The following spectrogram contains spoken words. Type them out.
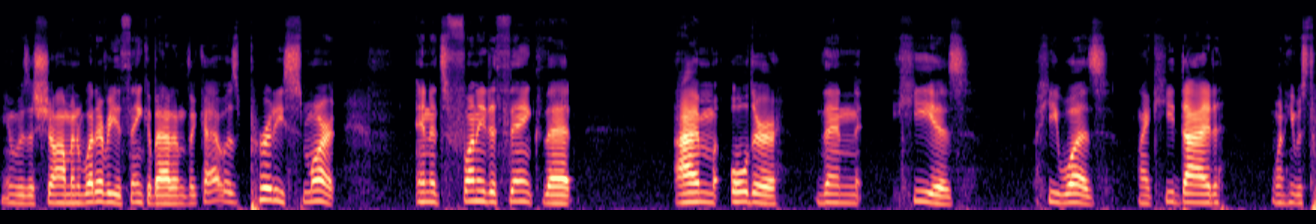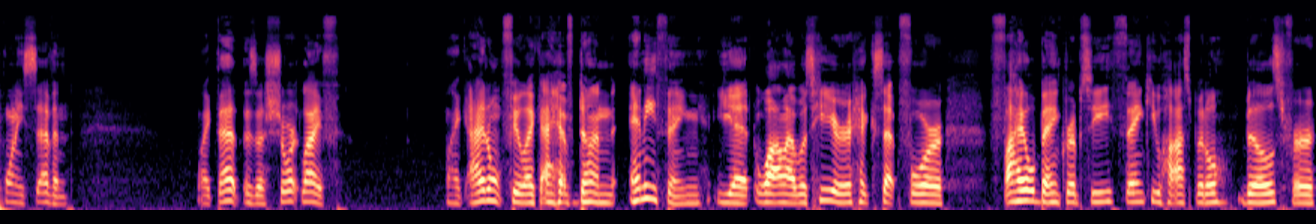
He was a shaman. Whatever you think about him, the guy was pretty smart. And it's funny to think that I'm older than he is. He was. Like he died when he was 27. Like that is a short life like I don't feel like I have done anything yet while I was here except for file bankruptcy. Thank you hospital bills for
